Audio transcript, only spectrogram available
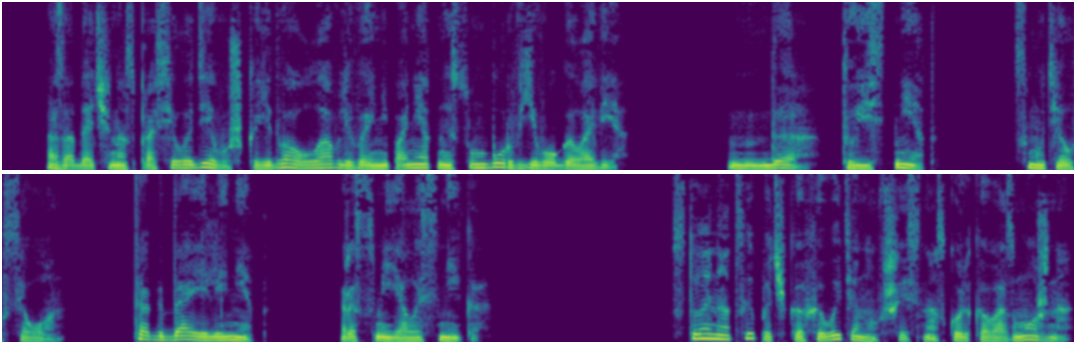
— озадаченно спросила девушка, едва улавливая непонятный сумбур в его голове. «Да», «То есть нет?» — смутился он. «Тогда или нет?» — рассмеялась Ника. Стоя на цыпочках и вытянувшись, насколько возможно,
